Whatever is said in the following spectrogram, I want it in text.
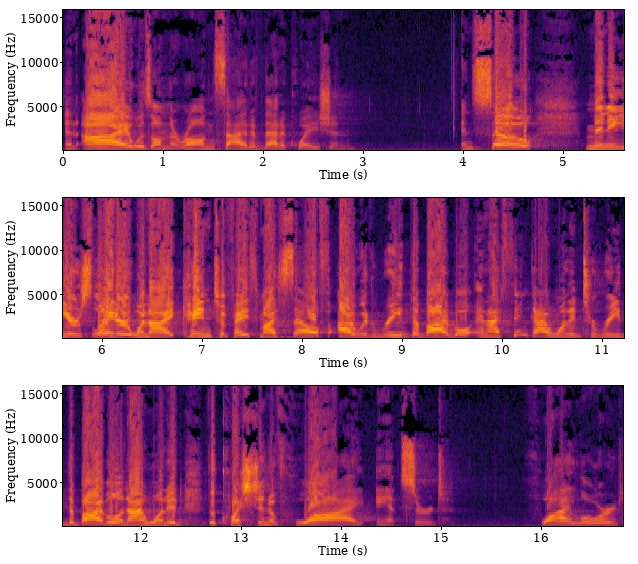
And I was on the wrong side of that equation. And so many years later, when I came to faith myself, I would read the Bible, and I think I wanted to read the Bible, and I wanted the question of why answered. Why, Lord?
